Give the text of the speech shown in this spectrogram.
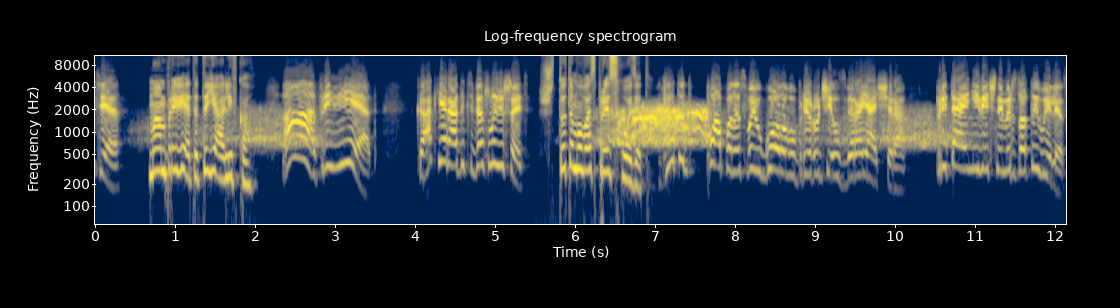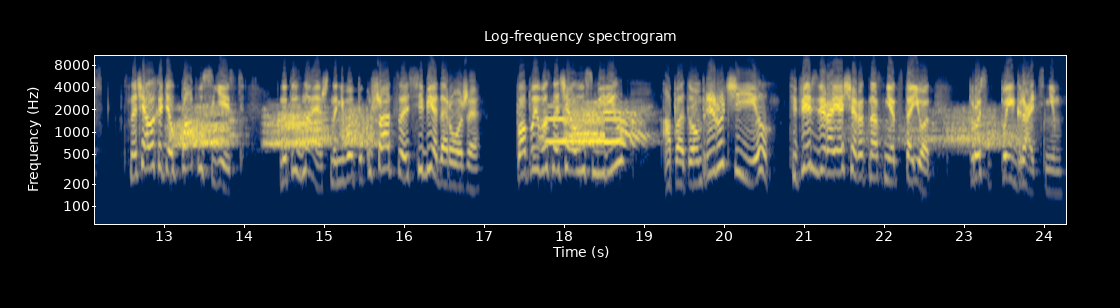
Говорите. Мам, привет, это я, Оливка. А, привет. Как я рада тебя слышать. Что там у вас происходит? Да тут папа на свою голову приручил звероящера. При таянии вечной мерзлоты вылез. Сначала хотел папу съесть, но ты знаешь, на него покушаться себе дороже. Папа его сначала усмирил, а потом приручил. Теперь звероящер от нас не отстает. Просит поиграть с ним.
